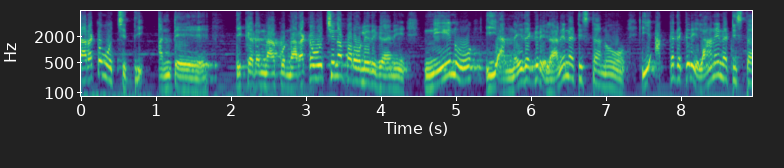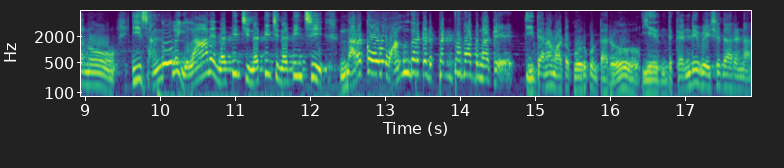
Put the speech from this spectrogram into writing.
నరకం వచ్చింది అంటే ఇక్కడ నాకు నరకం వచ్చినా పర్వాలేదు కానీ నేను ఈ అన్నయ్య దగ్గర ఇలానే నటిస్తాను. ఈ అక్క దగ్గర ఇలానే నటిస్తాను. ఈ సంఘంలో ఇలానే నటించి నటించి నటించి నరకంలో అందరికంటే పెద్ద పాట నాకే. ఇదనమాట కోరుకుంటారు. ఎందుకండి వేషధారణ?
